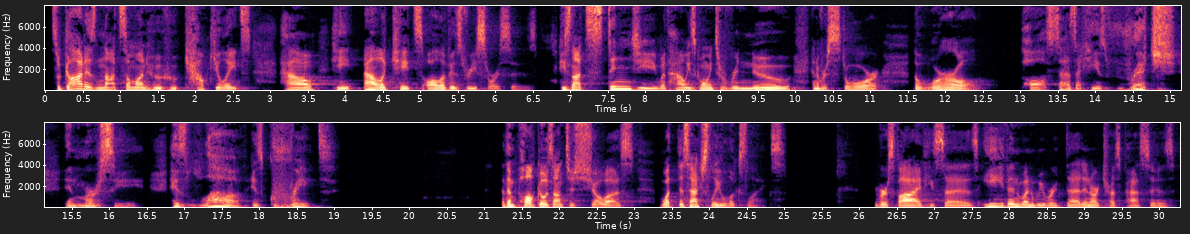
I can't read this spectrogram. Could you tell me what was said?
So God is not someone who, who calculates how he allocates all of his resources. He's not stingy with how he's going to renew and restore the world. Paul says that he is rich in mercy. His love is great. And then Paul goes on to show us what this actually looks like. Verse 5, he says, Even when we were dead in our trespasses,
